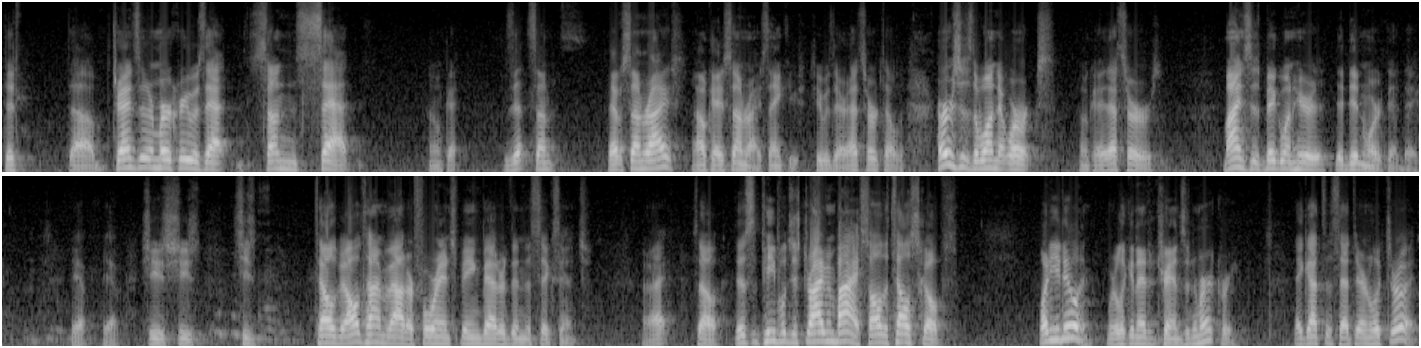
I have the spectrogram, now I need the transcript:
the uh, transit of Mercury was at sunset. Okay. Is that sun? That was sunrise? Okay, sunrise. Thank you. She was there. That's her tells. Hers is the one that works. Okay, that's hers. Mine's this big one here that didn't work that day. Yep, yep. She's she's she's tells me all the time about her four inch being better than the six inch. All right. So this is people just driving by, saw the telescopes. What are you doing? We're looking at a transit of Mercury. They got to sit there and look through it.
